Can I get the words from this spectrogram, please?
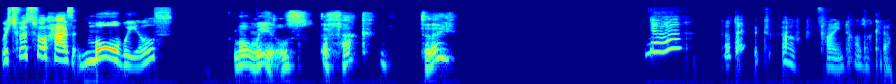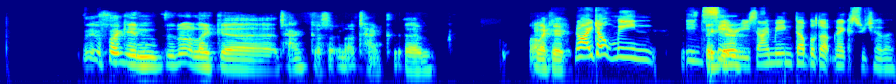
which first of all has more wheels. more wheels. The fuck? Do they? Yeah. They- Oh, fine. I'll look it up. They're fucking. They're not like a tank or something. Not a tank. Um, not like a. No, I don't mean in Bigger? series. I mean doubled up next to each other.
